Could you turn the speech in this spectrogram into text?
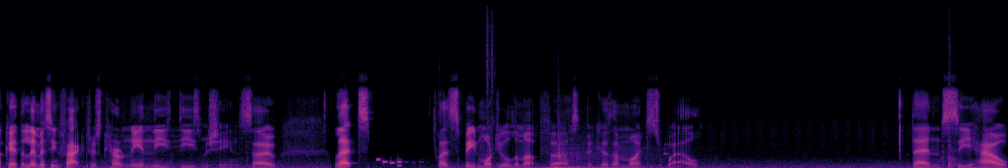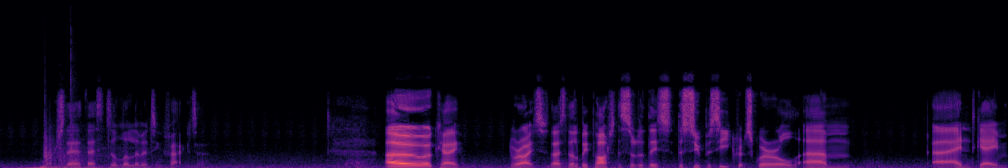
Okay, the limiting factor is currently in these, these machines. So let's let's speed module them up first, because I might as well. Then see how much they're, they're still the limiting factor. Oh, okay. Right, that's, that'll be part of the sort of this the super secret squirrel um, uh, end game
